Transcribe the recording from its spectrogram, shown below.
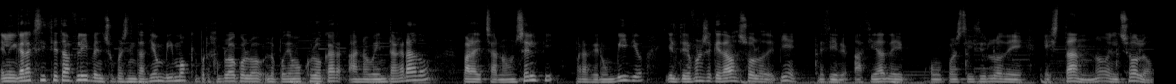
en el Galaxy Z Flip en su presentación vimos que por ejemplo lo, podíamos colocar a 90 grados para echarnos un selfie, para ver un vídeo y el teléfono se quedaba solo de pie, es decir, hacía de, como puedes decirlo, de stand, ¿no? El solo.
